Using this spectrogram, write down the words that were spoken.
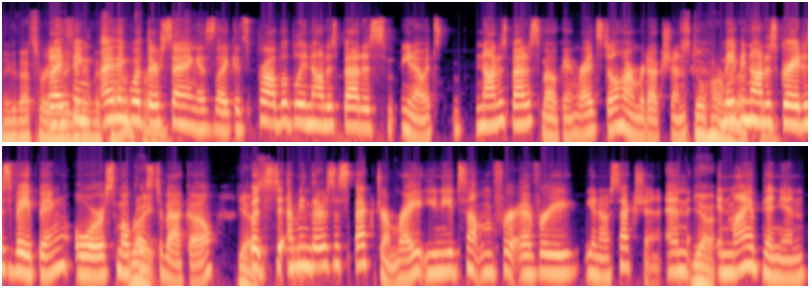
Maybe that's where but I think I think what they're saying is like it's probably not as bad as you know, it's not as bad as smoking, right? Still harm reduction. Still harm Maybe not as great as vaping or smokeless Right. tobacco, yes. but st- I mean, there's a spectrum, right? You need something for every you know section. And yeah, in my opinion,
